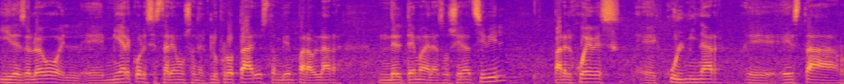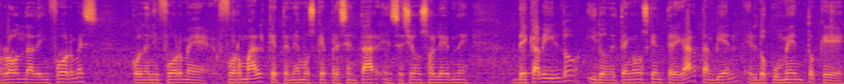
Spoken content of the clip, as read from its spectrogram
Y desde luego el eh, miércoles estaremos en el Club Rotarios también para hablar del tema de la sociedad civil. Para el jueves eh, culminar eh, esta ronda de informes con el informe formal que tenemos que presentar en sesión solemne de Cabildo y donde tengamos que entregar también el documento que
